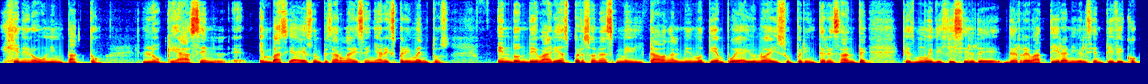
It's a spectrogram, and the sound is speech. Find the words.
generó un impacto. Lo que hacen, en base a eso empezaron a diseñar experimentos en donde varias personas meditaban al mismo tiempo y hay uno ahí súper interesante que es muy difícil de, de, rebatir a nivel científico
